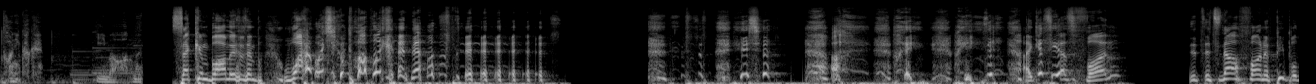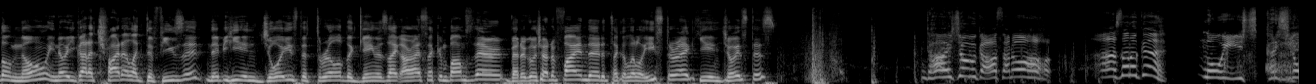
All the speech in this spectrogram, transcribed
とにかく今は無 Second bomb is imp- Why would you public announce this? he just, I, I guess he has fun. It's, it's not fun if people don't know. You know, you gotta try to like diffuse it. Maybe he enjoys the thrill of the game. It's like, all right, second bomb's there. Better go try to find it. It's like a little Easter egg. He enjoys this. 大丈夫か浅野浅野くんおいしっかりしろ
